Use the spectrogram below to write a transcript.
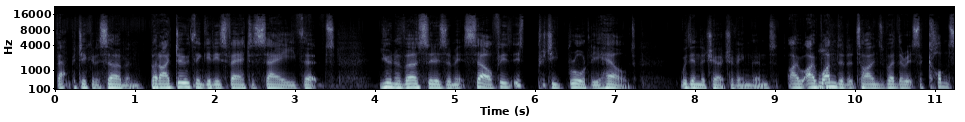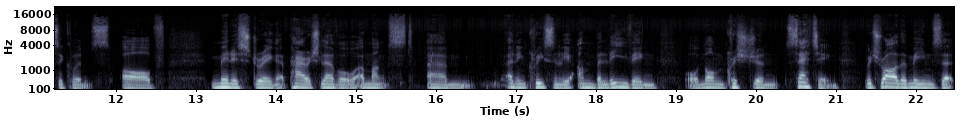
that particular sermon, but I do think it is fair to say that universalism itself is, is pretty broadly held within the Church of England. I, I mm. wondered at times whether it's a consequence of ministering at parish level amongst um, an increasingly unbelieving or non Christian setting, which rather means that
